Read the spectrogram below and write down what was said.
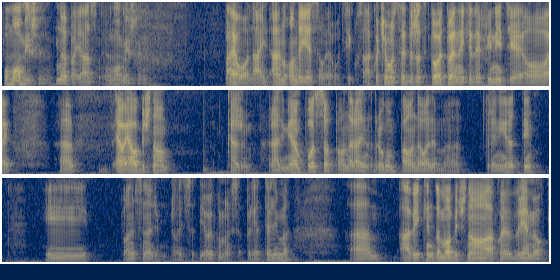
Po mom mišljenju. Ne, pa jasno. Po jasno. mom mišljenju. Pa evo, onda, onda jesam evo ciklus. Ako ćemo se držati, to je, to je neke definicije. Ovaj, e, evo, ja obično, kažem, radim jedan posao, pa onda radim na drugom, pa onda odem e, trenirati i onda se nađem ili sa djevojkom ili sa prijateljima. Um, a vikendom obično, ako je vrijeme ok,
